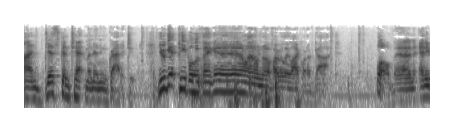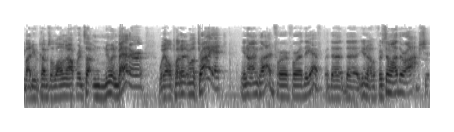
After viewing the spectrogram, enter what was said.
on discontentment and ingratitude. You get people who think, eh, I don't know if I really like what I've got. Well, then anybody who comes along offering something new and better, we'll put it, we'll try it. You know, I'm glad for for the F, the the you know for some other option.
